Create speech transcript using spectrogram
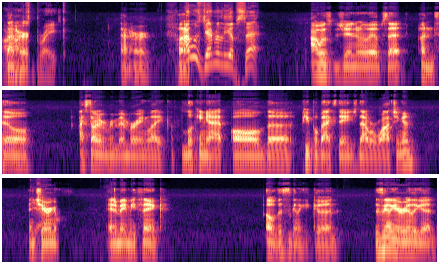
Our That hurt. break. That hurt. I was genuinely upset. I was genuinely upset until I started remembering, like, looking at all the people backstage that were watching him and Yeah. cheering him. And it made me think, oh, this is going to get good. This is going to get really good.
